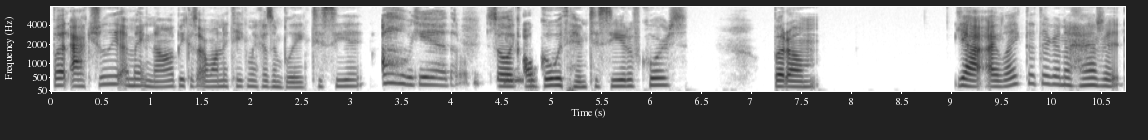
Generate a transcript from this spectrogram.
but actually i might not because i want to take my cousin blake to see it oh yeah, that'll be so like i'll go with him to see it of course but um yeah i like that they're gonna have it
